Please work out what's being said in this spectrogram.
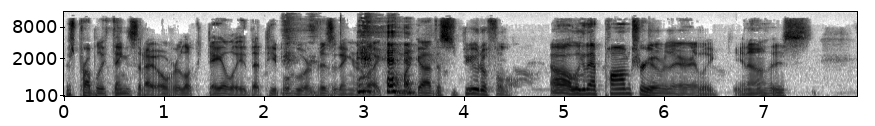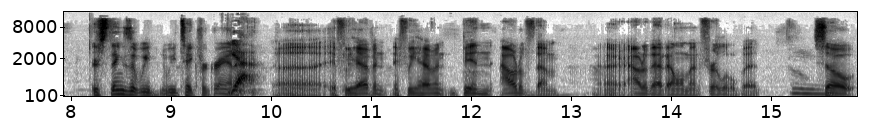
There's probably things that I overlook daily that people who are visiting are like, "Oh my god, this is beautiful! Oh, look at that palm tree over there!" Like you know, there's there's things that we we take for granted Yeah. uh, if we haven't if we haven't been out of them, uh, out of that element for a little bit. Mm. So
